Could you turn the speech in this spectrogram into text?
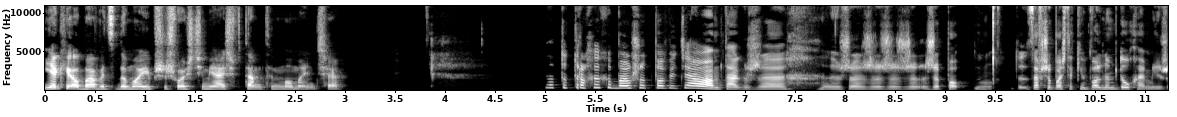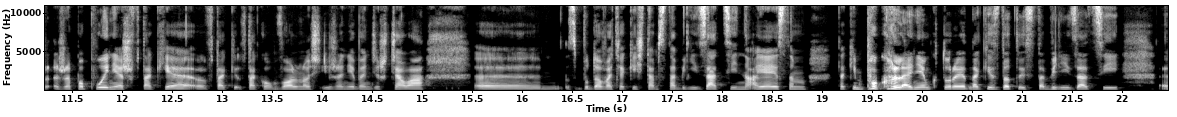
Jakie obawy co do mojej przyszłości miałaś w tamtym momencie? No to trochę chyba już odpowiedziałam, tak, że, że, że, że, że, po, mm, zawsze byłaś takim wolnym duchem i że, że popłyniesz w, takie, w, w taką wolność i że nie będziesz chciała y, zbudować jakiejś tam stabilizacji. No a ja jestem takim pokoleniem, które jednak jest do tej stabilizacji y,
